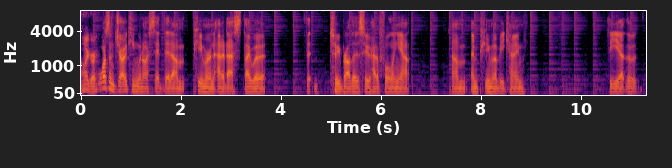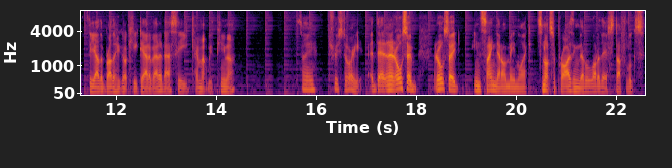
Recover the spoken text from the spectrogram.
I agree. I wasn't joking when I said that um Puma and Adidas they were the two brothers who had a falling out, um, and Puma became the uh, the the other brother who got kicked out of Adidas. He came up with Puma. So true story. And that- and it also it also in saying that I mean like it's not surprising that a lot of their stuff looks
